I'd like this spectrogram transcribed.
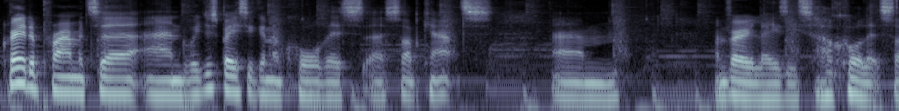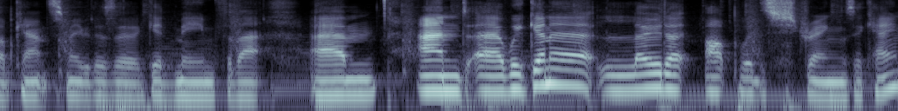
create a parameter and we're just basically going to call this uh, subcats um, I'm very lazy, so I'll call it subcats. Maybe there's a good meme for that. Um, and uh, we're gonna load it up with strings, okay?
